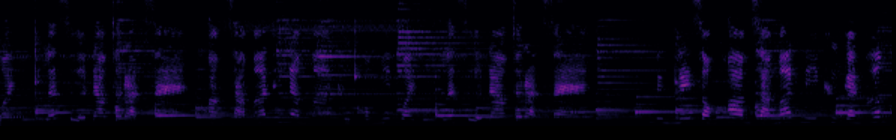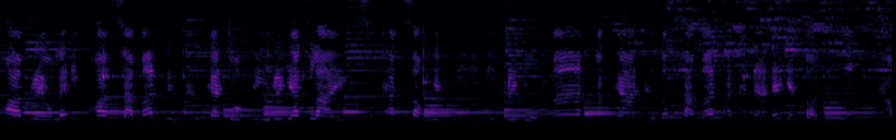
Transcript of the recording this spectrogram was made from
วายุ และเสือดาวจรัสแสง ความสามารถที่นำมาคือคมมีดวายุ และเสือดาวจรัสแสงหนึ่งในสองความสามารถนี้คือการเพิ่มความเร็วและอีกความสามารถหนึ่งคือการโจมตีระยะไกล ซึ่งทั้งสองอย่างนี้มีประโยชน์มาก ลักการคือต้องสามารถพัฒนาได้อย่างต่อเนื่อง เขา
